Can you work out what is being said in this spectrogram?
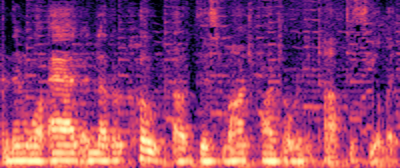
and then we'll add another coat of this Mod Podge over the top to seal it.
